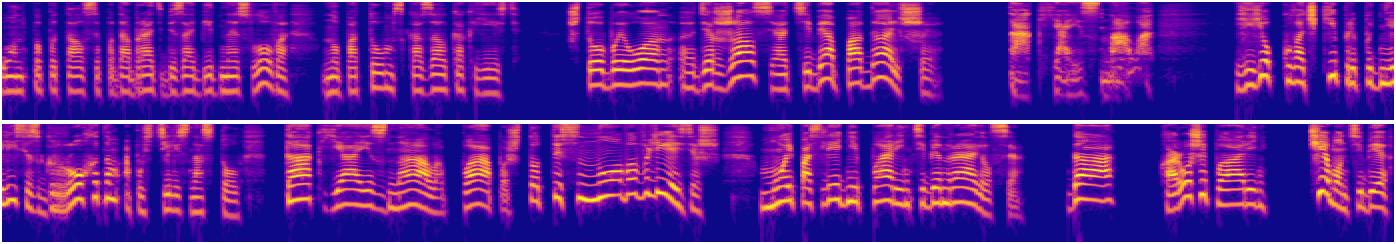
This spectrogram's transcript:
Он попытался подобрать безобидное слово, но потом сказал как есть. Чтобы он э, держался от тебя подальше. Так я и знала. Ее кулачки приподнялись и с грохотом опустились на стол. Так я и знала, папа, что ты снова влезешь. Мой последний парень тебе нравился. Да, хороший парень. Чем он тебе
